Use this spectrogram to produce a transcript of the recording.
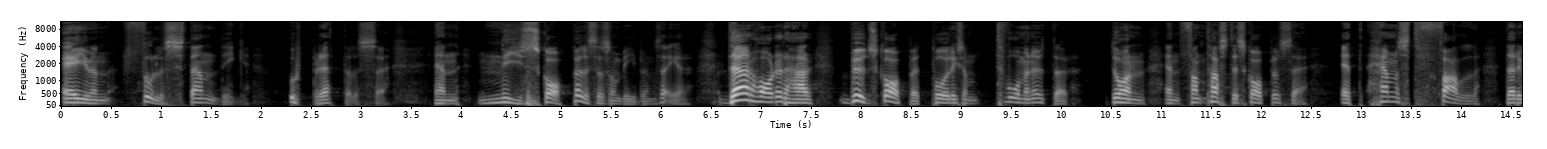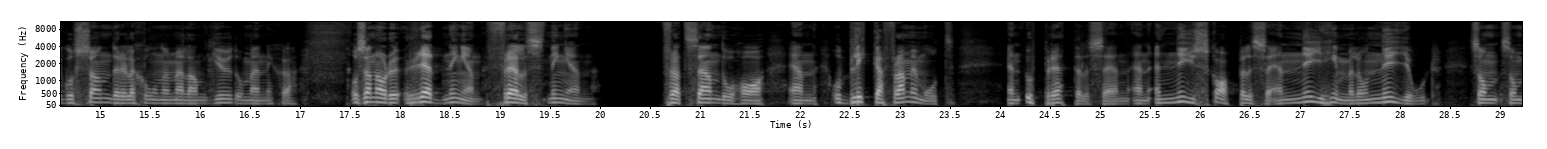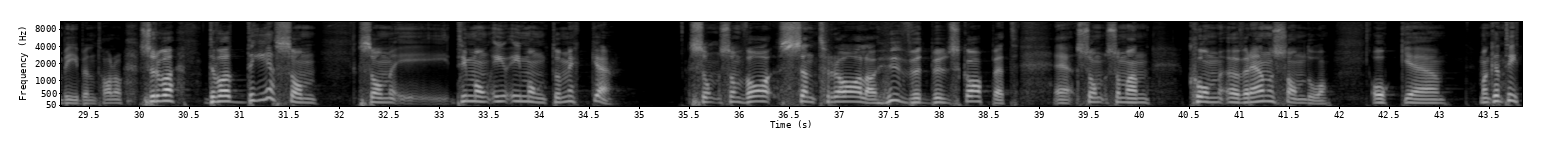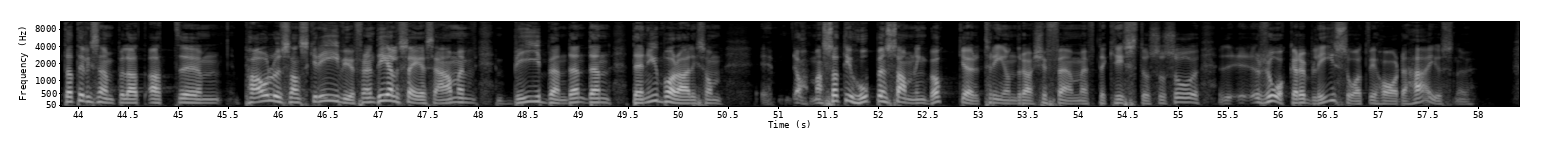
är ju en fullständig upprättelse, en ny skapelse som Bibeln säger. Där har du det här budskapet på liksom två minuter. Du har en, en fantastisk skapelse, ett hemskt fall där det går sönder relationen mellan Gud och människa. Och sen har du räddningen, frälsningen, för att sen då ha en, och blicka fram emot en upprättelse, en, en, en ny skapelse, en ny himmel och en ny jord som, som Bibeln talar om. Så det var det, var det som, som till mång, i, i mångt och mycket som, som var centrala, huvudbudskapet eh, som, som man kom överens om då. Och eh, man kan titta till exempel att, att eh, Paulus han skriver ju, för en del säger så här, ja, men Bibeln den, den, den är ju bara liksom eh, Ja, man satte ihop en samling böcker 325 efter Kristus och så eh, råkar det bli så att vi har det här just nu.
